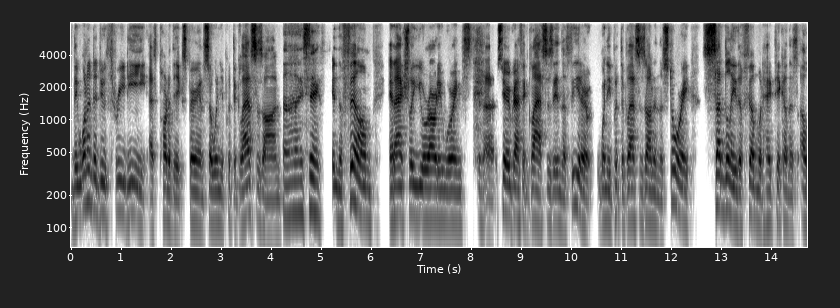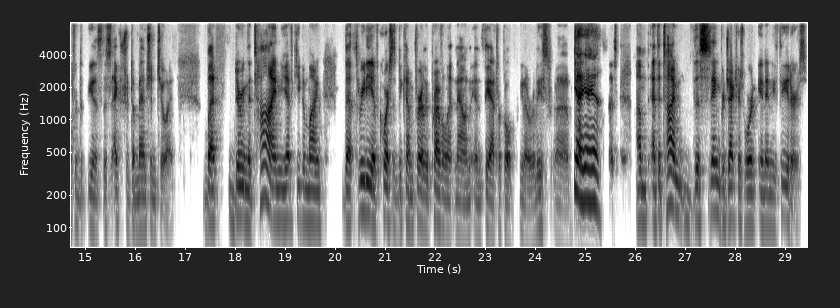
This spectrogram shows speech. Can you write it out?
They wanted to do 3D as part of the experience. So when you put the glasses on, Uh, I see. in the film, and actually you were already wearing uh, stereographic glasses in the theater. When you put the glasses on in the story, suddenly the film would have, take on this ultra, you know, this extra dimension to it. But during the time, you have to keep in mind that 3D, of course, has become fairly prevalent now in, in theatrical, you know, release. Uh, Yeah, yeah, yeah. um, at the time, the same projectors weren't in any theaters.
